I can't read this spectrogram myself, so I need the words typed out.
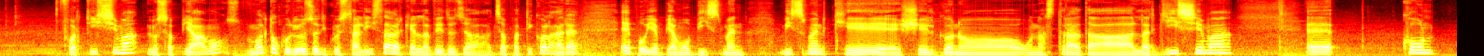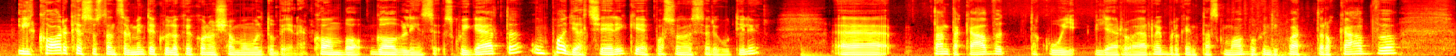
fortissima, lo sappiamo. Molto curioso di questa lista perché la vedo già, già particolare. E poi abbiamo Beastman. Beastman che scelgono una strada larghissima eh, con il core che è sostanzialmente quello che conosciamo molto bene. Combo Goblins, Squigert, un po' di arcieri che possono essere utili. Eh, tanta cav, da cui gli ROR, Broken Task Mob, quindi 4 cav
